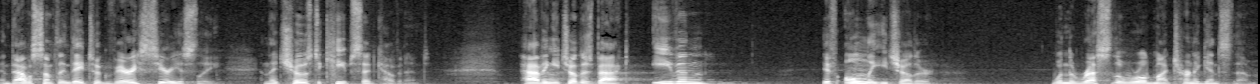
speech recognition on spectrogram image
and that was something they took very seriously, and they chose to keep said covenant. Having each other's back, even if only each other, when the rest of the world might turn against them.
